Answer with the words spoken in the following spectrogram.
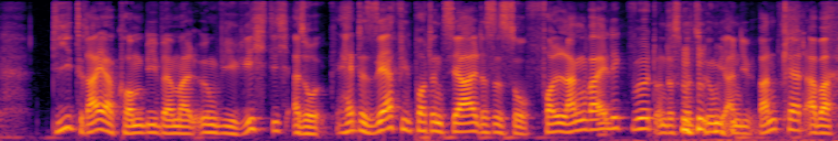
die Dreier-Kombi wäre mal irgendwie richtig, also hätte sehr viel Potenzial, dass es so voll langweilig wird und dass man es irgendwie an die Wand fährt, aber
